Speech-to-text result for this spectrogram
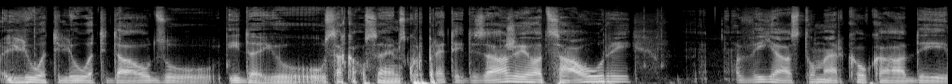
ļoti, ļoti daudzu ideju sakausējums, kur pretī dizāžijā cauri uh, vijās tomēr kaut kādi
